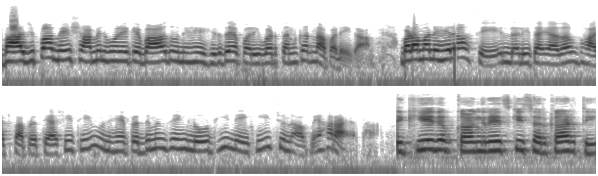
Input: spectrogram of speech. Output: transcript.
भाजपा में शामिल होने के बाद उन्हें हृदय परिवर्तन करना पड़ेगा। बड़ा मलेहरा से ललिता यादव भाजपा प्रत्याशी थी, उन्हें प्रद्युमन सिंह लोधी ने ही चुनाव में हराया था। देखिए, जब कांग्रेस की सरकार थी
